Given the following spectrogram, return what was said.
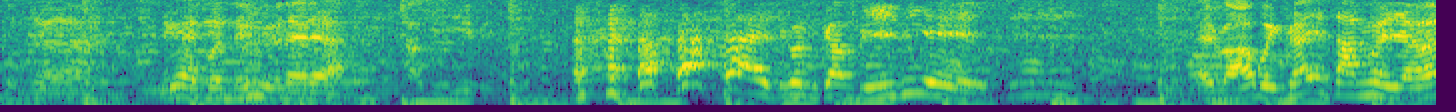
กุเจเจอนี่ไงคนนึงอยู่ไหนเนี่ยทำยี่สิบไอ้คนกำบีนี่เองไอ้บ้าไปใครตังค์เลยใช่ไหม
